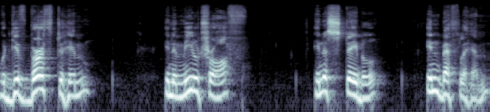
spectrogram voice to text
would give birth to him in a meal trough, in a stable, in Bethlehem,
